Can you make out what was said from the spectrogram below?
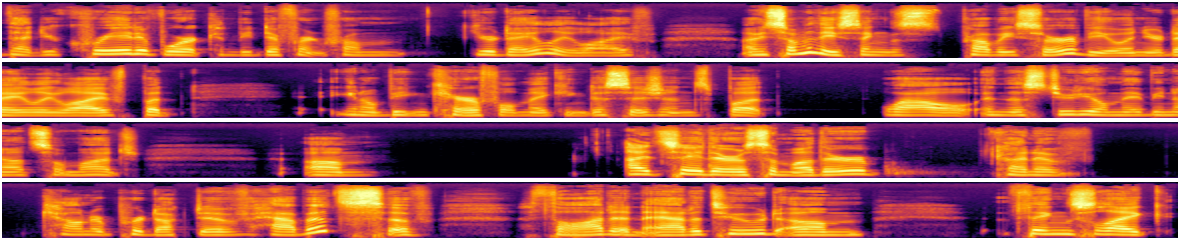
that your creative work can be different from your daily life. I mean, some of these things probably serve you in your daily life, but you know, being careful making decisions. But wow, in the studio, maybe not so much. Um, I'd say there are some other kind of counterproductive habits of thought and attitude. Um, things like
